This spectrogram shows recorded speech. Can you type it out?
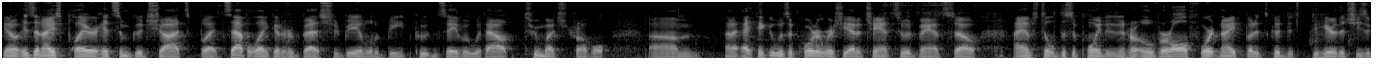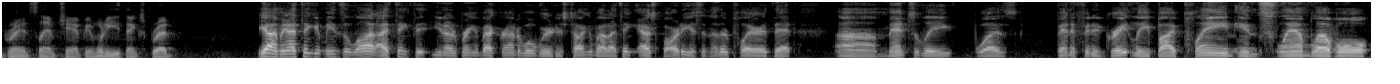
you know is a nice player, hits some good shots, but Sabalenka at her best should be able to beat Putin without too much trouble. Um, and I think it was a quarter where she had a chance to advance. So I am still disappointed in her overall fortnight, but it's good to, to hear that she's a Grand Slam champion. What do you think, Spread? Yeah, I mean, I think it means a lot. I think that you know to bring it back around to what we were just talking about. I think Ash Barty is another player that um, mentally was benefited greatly by playing in slam level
